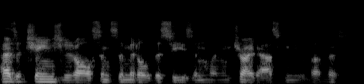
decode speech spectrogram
has it changed at all since the middle of the season when we tried asking you about this?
